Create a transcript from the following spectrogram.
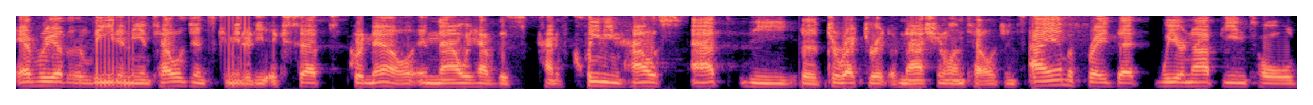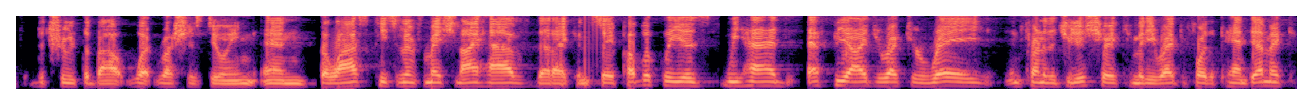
every other lead in the intelligence community except Grenell. and now we have this kind of cleaning house at the, the Directorate of National Intelligence. I am afraid that we are not being told the truth about what Russia's doing. And the last piece of information I have that I can say publicly is we had FBI Director Wray in front of the Judiciary Committee right before the pandemic,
